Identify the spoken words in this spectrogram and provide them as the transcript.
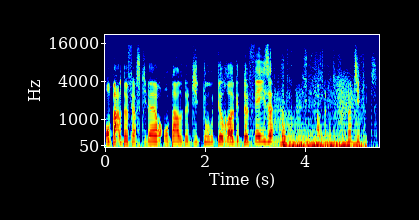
On parle de First Killer, on parle de G2, de Rogue, de FaZe. Petit tweet.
